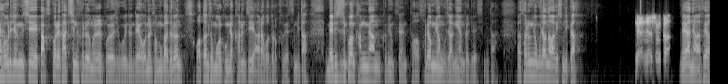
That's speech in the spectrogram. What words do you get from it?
우리 증시 박스권에 갇힌 흐름을 보여주고 있는데 오늘 전문가들은 어떤 종목을 공략하는지 알아보도록 하겠습니다. 메리츠증권 강남금융센터 서령용 부장이 연결되어 있습니다. 아, 서령용 부장 나와 계십니까? 네, 안녕하십니까. 네, 안녕하세요.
